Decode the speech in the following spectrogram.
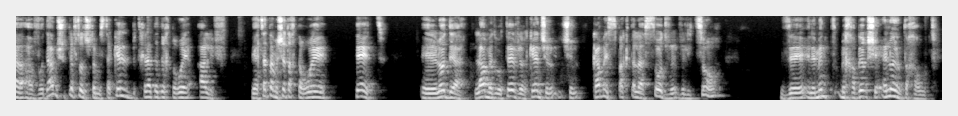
העבודה המשותפת הזאת, שאתה מסתכל בתחילת הדרך אתה רואה א', ויצאת מהשטח אתה רואה ט', אה, לא יודע, למד, ווטאבר, כן, של, של כמה הספקת לעשות ו- וליצור, זה אלמנט מחבר שאין לו היום תחרות.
